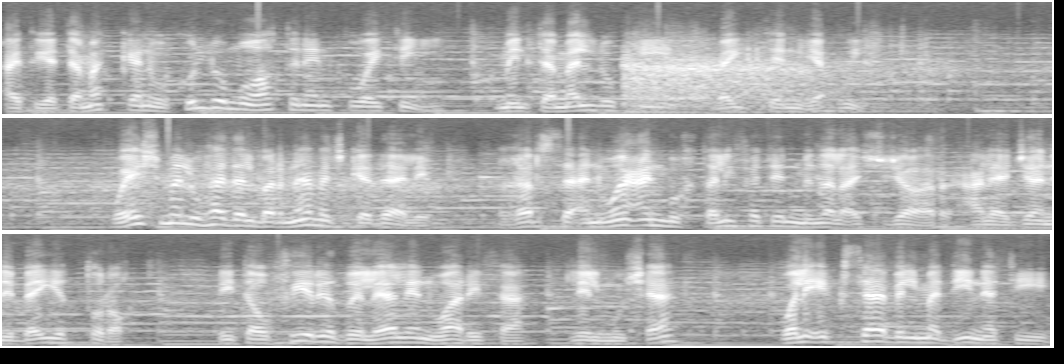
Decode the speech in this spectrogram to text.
حيث يتمكن كل مواطن كويتي من تملك بيت يأويه ويشمل هذا البرنامج كذلك غرس أنواع مختلفة من الأشجار على جانبي الطرق. لتوفير ظلال وارفة للمشاة ولإكساب المدينة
